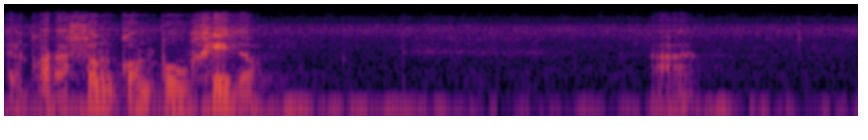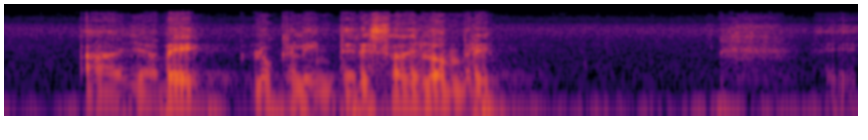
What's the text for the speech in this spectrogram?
el corazón compungido. A, Yahvé lo que le interesa del hombre eh,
